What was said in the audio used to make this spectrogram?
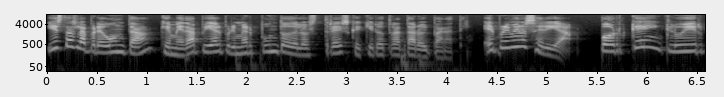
Y esta es la pregunta que me da pie al primer punto de los tres que quiero tratar hoy para ti. El primero sería, ¿Por qué incluir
